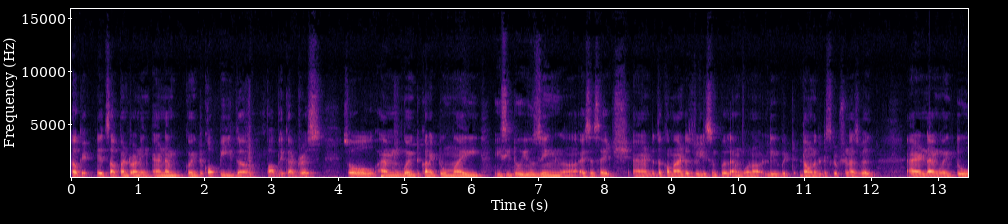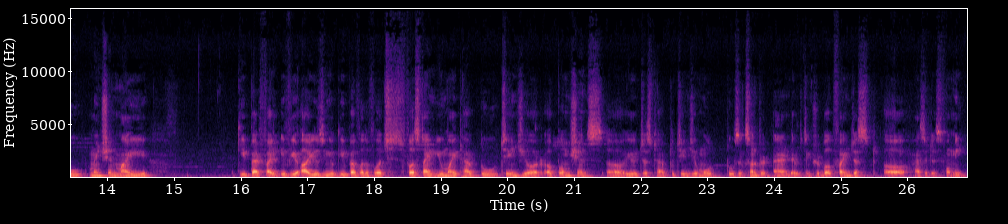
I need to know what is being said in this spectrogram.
Okay it's up and running and I'm going to copy the public address. So I'm going to connect to my EC2 using uh, SSH and the command is really simple. I'm gonna leave it down in the description as well. And I'm going to mention my key pair file. If you are using your key pair for the first first time you might have to change your uh, permissions. Uh, you just have to change your mode to 600 and everything should work fine. Just uh, as it is for me.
